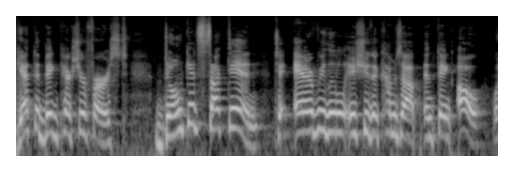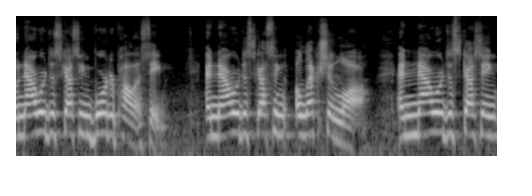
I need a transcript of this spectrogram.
Get the big picture first. Don't get sucked in to every little issue that comes up and think, oh, well, now we're discussing border policy. And now we're discussing election law and now we're discussing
